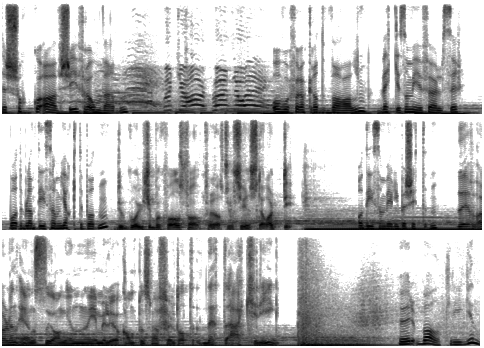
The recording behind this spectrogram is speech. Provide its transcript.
Til sjokk og avsky fra omverdenen. Og hvorfor akkurat hvalen vekker så mye følelser, både blant de som jakter på den, Du går jo ikke på hvalfang for at du syns det er artig. Og de som vil beskytte den. Det var den eneste gangen i miljøkampen som jeg har følt at dette er krig. Hør Hvalkrigen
